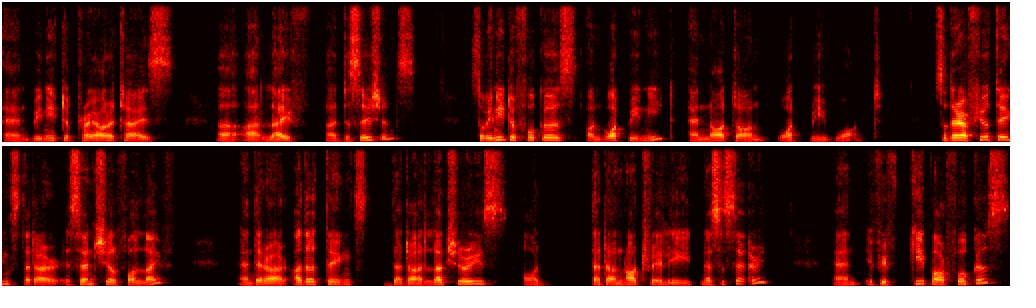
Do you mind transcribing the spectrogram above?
and we need to prioritize uh, our life uh, decisions. So we need to focus on what we need and not on what we want. So there are a few things that are essential for life, and there are other things that are luxuries or that are not really necessary. And if we keep our focus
